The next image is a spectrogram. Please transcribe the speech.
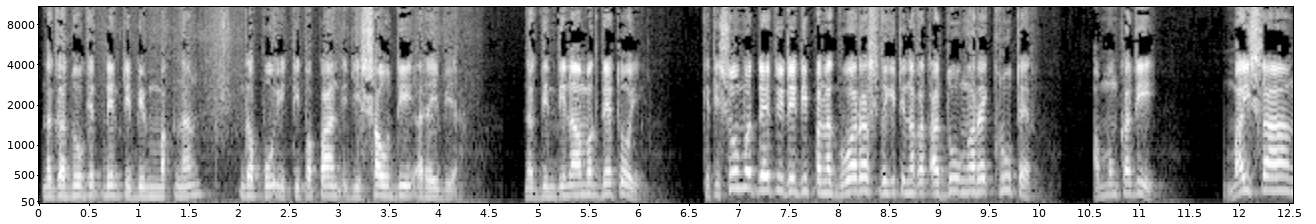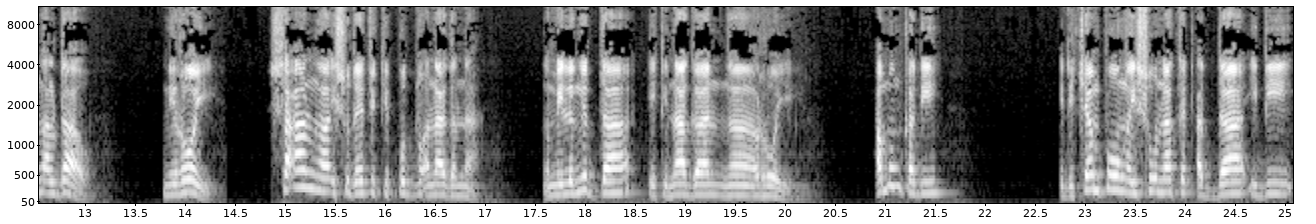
nagadukit din ti bimmak nang gapu iti papan iti Saudi Arabia. Nagdindinamag detoy, kiti sumot detoy dedi panagwaras dagiti nakatadu nga recruiter, among kadi, maysa nga aldaw, ni Roy, Saan nga iso dito tipod no anagan na? Nga milangid ta itinagan nga Roy. Amom kadi, iti tiyempo nga isuna ket adda idi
